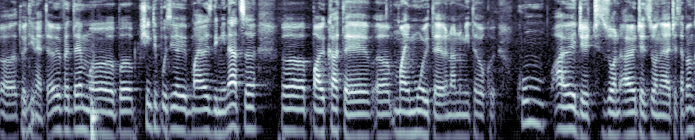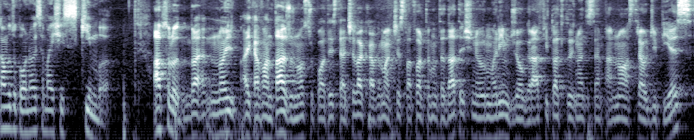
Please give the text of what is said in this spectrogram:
uh, trotinete. Mm-hmm. Vedem uh, și în timpul zilei, mai ales dimineață, uh, parcate uh, mai multe în anumite locuri. Cum alegeți, zone, alegeți zonele acestea? Pentru că am văzut că uneori se mai și schimbă. Absolut. Noi, adică avantajul nostru poate este acela că avem acces la foarte multe date și ne urmărim geografic, toate trotinetele noastre au GPS,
